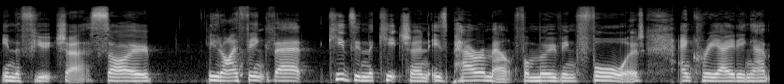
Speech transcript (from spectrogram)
in the future. So, you know, I think that kids in the kitchen is paramount for moving forward and creating a,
